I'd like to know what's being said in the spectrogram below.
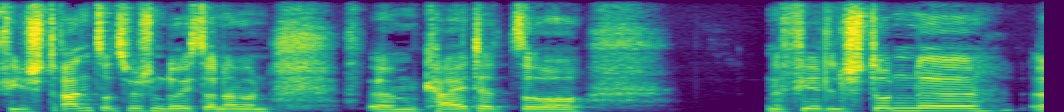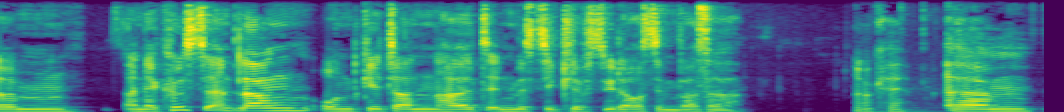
viel Strand so zwischendurch, sondern man ähm, kitet so eine Viertelstunde ähm, an der Küste entlang und geht dann halt in Misty Cliffs wieder aus dem Wasser. Okay. Ähm,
